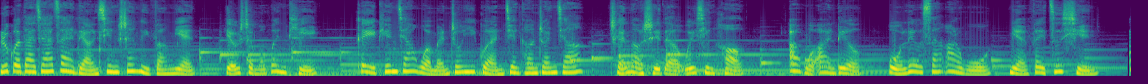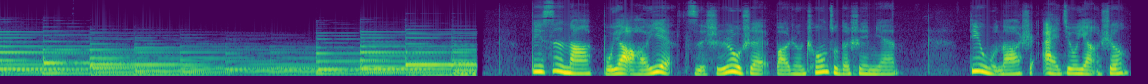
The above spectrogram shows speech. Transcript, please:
如果大家在两性生理方面有什么问题，可以添加我们中医馆健康专家陈老师的微信号：二五二六五六三二五，免费咨询。第四呢，不要熬夜，子时入睡，保证充足的睡眠。第五呢是艾灸养生，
